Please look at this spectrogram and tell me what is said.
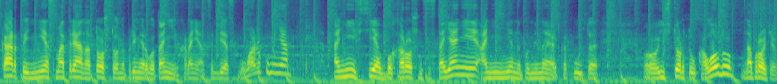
Карты, несмотря на то, что, например, вот они хранятся без бумажек у меня, они все в хорошем состоянии, они не напоминают какую-то э, истертую колоду, напротив,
